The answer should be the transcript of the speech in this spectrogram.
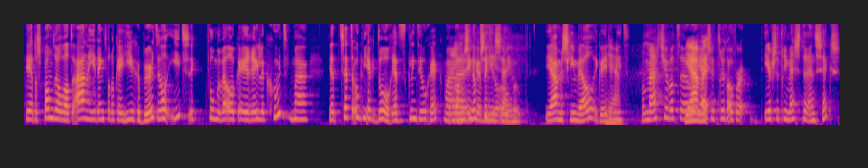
ja. er spant wel wat aan en je denkt van... oké, okay, hier gebeurt wel iets. Ik voel me wel oké, okay, redelijk goed. Maar ja, het zet ook niet echt door. Ja, het klinkt heel gek, maar... Het kan misschien ook psychisch zijn. Open. Ja, misschien wel. Ik weet het niet. Want Maartje, wat uh, ja, jij zo terug over eerste trimester en seks?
